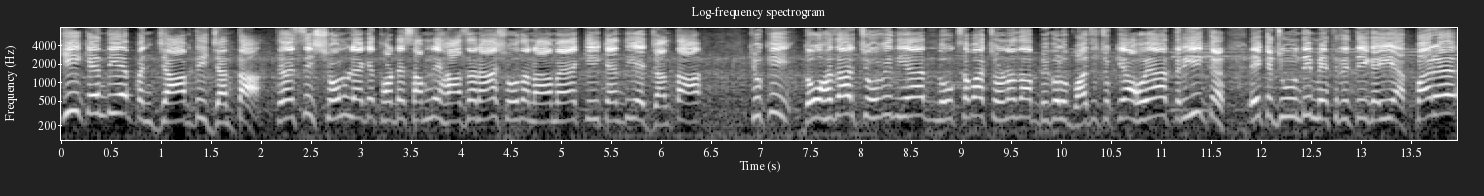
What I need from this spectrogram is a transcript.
ਕੀ ਕਹਿੰਦੀ ਹੈ ਪੰਜਾਬ ਦੀ ਜਨਤਾ? ਤੇ ਇਸ ਸ਼ੋਅ ਨੂੰ ਲੈ ਕੇ ਤੁਹਾਡੇ ਸਾਹਮਣੇ ਹਾਜ਼ਰ ਹਾਂ। ਸ਼ੋਅ ਦਾ ਨਾਮ ਹੈ, ਕੀ ਕਹਿੰਦੀ ਹੈ ਜਨਤਾ? ਕਿਉਂਕਿ 2024 ਦੀਆਂ ਲੋਕ ਸਭਾ ਚੋਣਾਂ ਦਾ ਬਿਗਲ ਵੱਜ ਚੁੱਕਿਆ ਹੋਇਆ। ਤਰੀਕ 1 ਜੂਨ ਦੀ ਮਿਥ ਦਿੱਤੀ ਗਈ ਹੈ। ਪਰ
